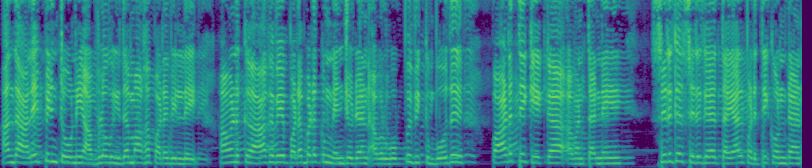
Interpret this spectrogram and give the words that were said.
அந்த அழைப்பின் தோணி அவ்வளவு இதமாக படவில்லை. அவனுக்கு ஆகவே படபடக்கும் நெஞ்சுடன் அவர் ஒப்புவிக்கும் போது பாடத்தை கேட்க அவன் தன்னை சிறுக சிறுக தயார்படுத்தி கொண்டான்.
